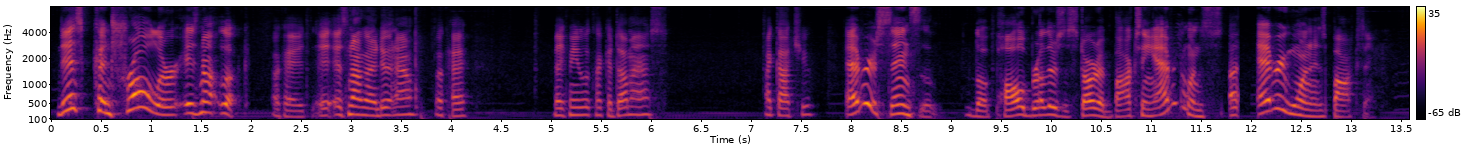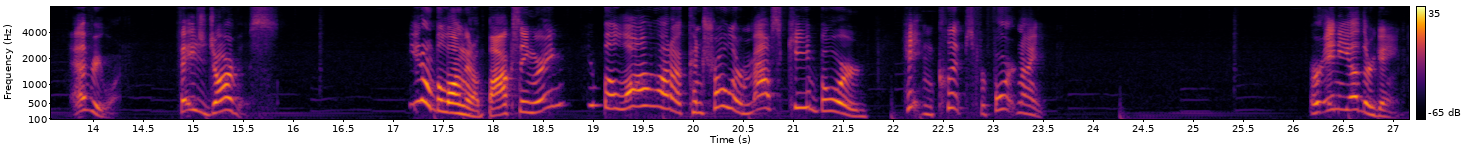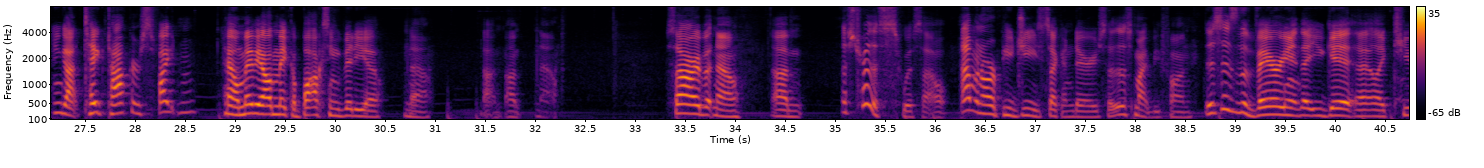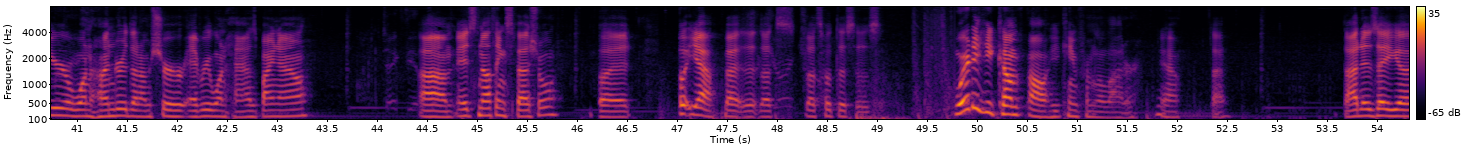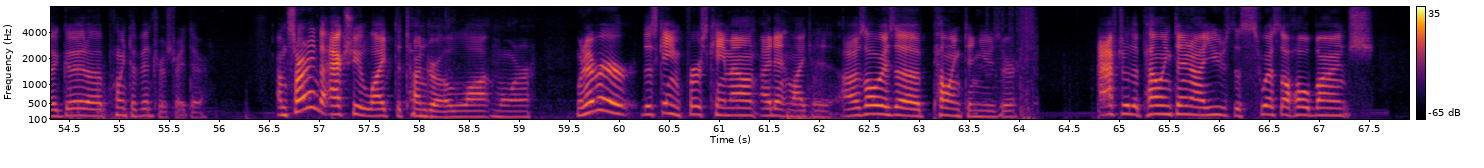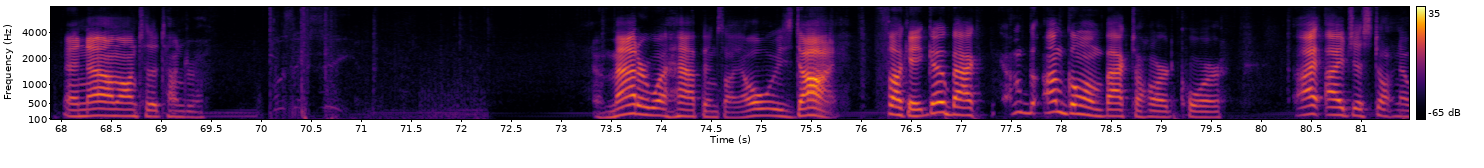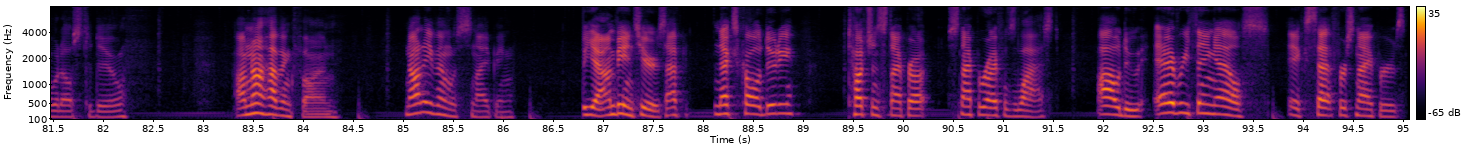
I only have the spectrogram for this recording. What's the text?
this controller is not... Look. Okay, it's not going to do it now? Okay. Make me look like a dumbass? I got you. Ever since the, Paul brothers started boxing, everyone's... Uh, everyone is boxing. Everyone. FaZe Jarvis. You don't belong in a boxing ring. You belong on a controller, mouse, keyboard, hitting clips for Fortnite. Or any other game. You got TikTokers fighting. Hell, maybe I'll make a boxing video. No. I'm, I'm, no. Sorry, but no. Um, let's try the Swiss out. I have an RPG secondary, so this might be fun. This is the variant that you get at like tier 100 that I'm sure everyone has by now. Um, it's nothing special, but but yeah, that, that's that's what this is. Where did he come? Oh, he came from the ladder. Yeah, that that is a, a uh, good uh, point of interest right there. I'm starting to actually like the Tundra a lot more. Whenever this game first came out, I didn't like it. I was always a Pelington user. After the Pelington, I used the Swiss a whole bunch, and now I'm on to the Tundra. No matter what happens, I always die. Fuck it, go back. I'm, I'm going back to hardcore. I, I just don't know what else to do. I'm not having fun. Not even with sniping. But yeah, I'm being serious. After next Call of Duty, touch and sniper sniper rifles last. I'll do everything else except for snipers.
